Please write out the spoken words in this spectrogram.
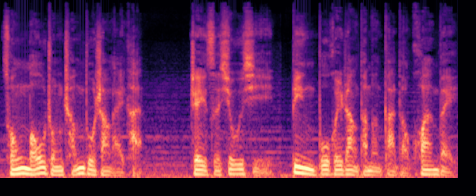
从某种程度上来看，这次休息并不会让他们感到宽慰。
